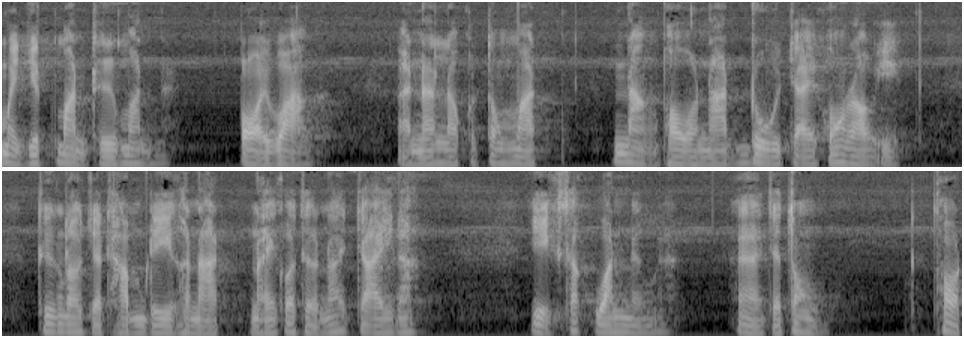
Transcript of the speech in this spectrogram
ไม่ยึดมั่นถือมั่นปล่อยวาง อันนั้นเราก็ต้องมานั่งภาวนาดูใจของเราอีก ถึงเราจะทำดีขนาดไหนก็เถอะน้าใจนะ อีกสักวันหนึ่งนะจะต้องทอด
